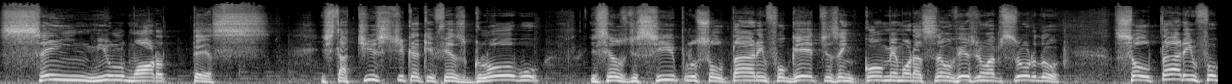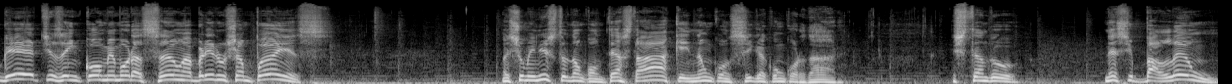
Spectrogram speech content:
100 mil mortes estatística que fez Globo e seus discípulos soltarem foguetes em comemoração. Vejam um absurdo! Soltarem foguetes em comemoração, abriram champanhes. Mas se o ministro não contesta, há quem não consiga concordar. Estando nesse balão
